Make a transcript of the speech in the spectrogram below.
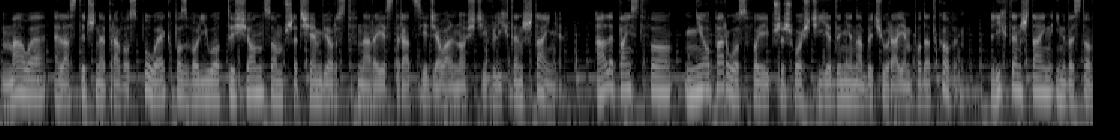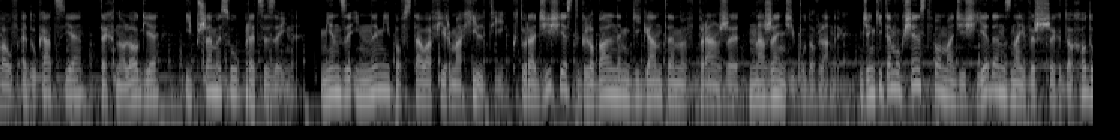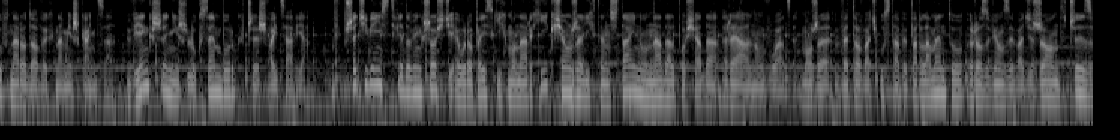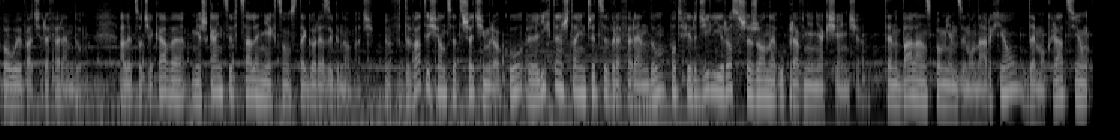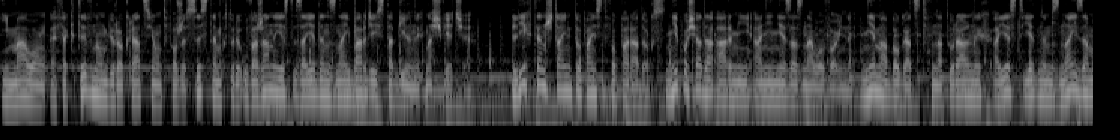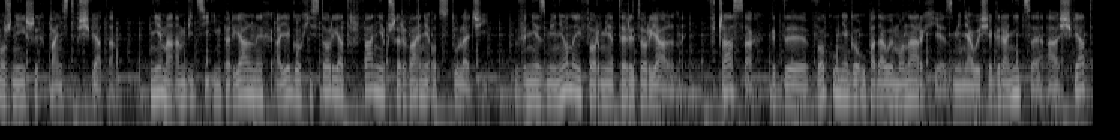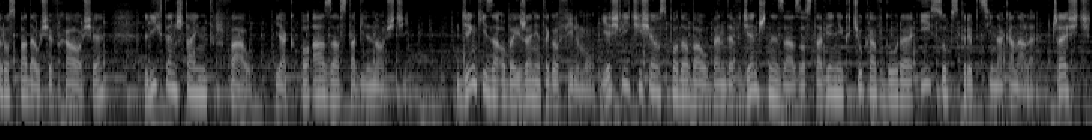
Małe, elastyczne prawo spółek pozwoliło tysiącom przedsiębiorstw na rejestrację działalności w Liechtensteinie. Ale państwo nie oparło swojej przyszłości jedynie na byciu rajem podatkowym. Liechtenstein inwestował w edukację, technologię i przemysł precyzyjny. Między innymi powstała firma Hilti, która dziś jest globalnym gigantem w branży narzędzi budowlanych. Dzięki temu księstwo ma dziś jeden z najwyższych dochodów narodowych na mieszkańca, większy niż Luksemburg czy Szwajcaria. W przeciwieństwie do większości europejskich monarchii, książę Liechtensteinu nadal posiada realną władzę. Może wetować ustawy parlamentu, rozwiązywać rząd czy zwoływać referendum. Ale co ciekawe, mieszkańcy wcale nie chcą z tego rezygnować. W 2003 roku Liechtensteinczycy w referendum potwierdzili rozszerzone uprawnienia księcia. Ten balans pomiędzy monarchią, demokracją i małą, efektywną biurokracją tworzy system, który uważany jest za jeden z najbardziej stabilnych na świecie. Liechtenstein to państwo paradoks. Nie posiada armii ani nie zaznało wojny. Nie ma bogactw naturalnych, a jest jednym z najzamożniejszych państw świata. Nie ma ambicji imperialnych, a jego historia trwa nieprzerwanie od stuleci, w niezmienionej formie terytorialnej. W czasach, gdy wokół niego upadały monarchie, zmieniały się granice, a świat rozpadał się w chaosie, Liechtenstein trwał jak oaza stabilności. Dzięki za obejrzenie tego filmu. Jeśli Ci się spodobał, będę wdzięczny za zostawienie kciuka w górę i subskrypcji na kanale. Cześć!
